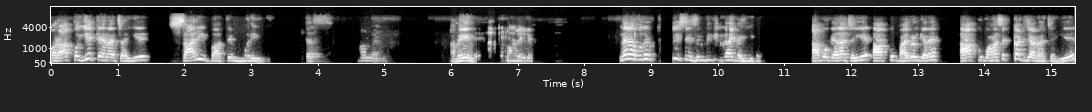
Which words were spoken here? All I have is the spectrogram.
और आपको ये कहना चाहिए सारी बातें मरी हुई। यस आमीन अमीन ना ना उधर थोड़ी सी ज़िंदगी रह गई है। आपको कहना चाहिए आपको भाई बहन कह रहे हैं आपको वहाँ से कट जाना चाहिए।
